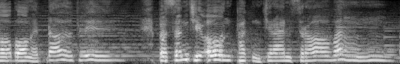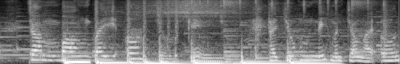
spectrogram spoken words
របងឲ្យដល់ភ្លឺបើសិនជាអូនផឹកច្រើនស្រវឹងចាំបងបីអូនចូលគេង ថាយំនេះមិនចង់ឲ្យអូន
